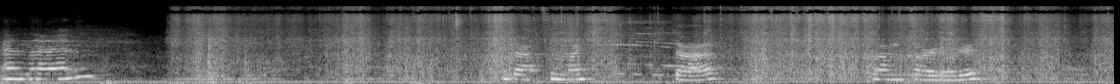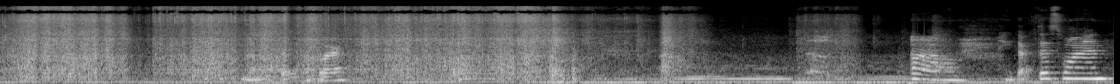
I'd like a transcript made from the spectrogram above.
And then got some more stuff from Carter's. Um, he got this one,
